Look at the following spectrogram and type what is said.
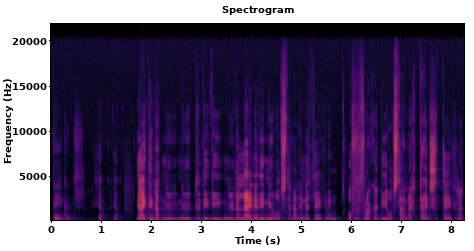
tekens. Ja, ja. Ja, ik denk dat nu, nu, de, die, die, nu de lijnen die nu ontstaan in de tekening, of de vlakken, die ontstaan echt tijdens het tekenen.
